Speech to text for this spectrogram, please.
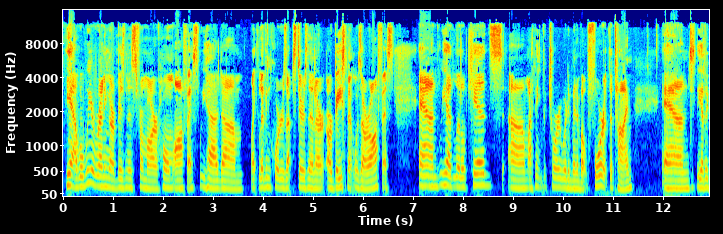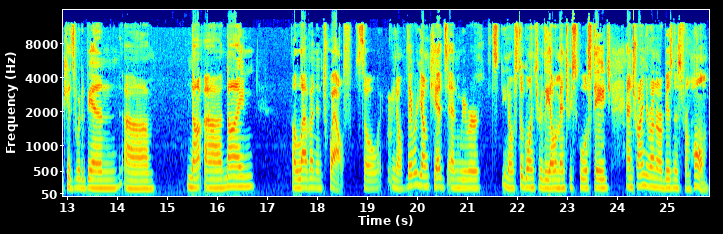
Yeah, well, we were running our business from our home office. We had um, like living quarters upstairs, and then our, our basement was our office. And we had little kids. Um, I think Victoria would have been about four at the time and the other kids would have been um, not, uh, nine, 11, and 12. So, you know, they were young kids and we were, you know, still going through the elementary school stage and trying to run our business from home.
